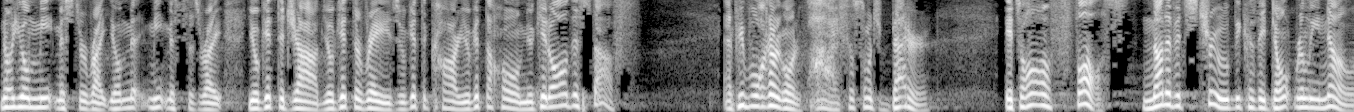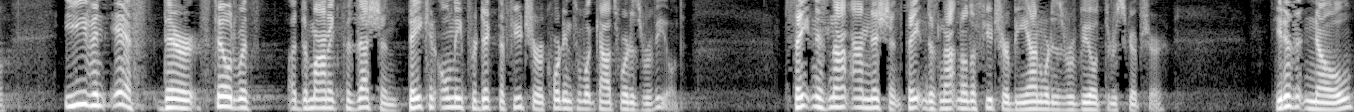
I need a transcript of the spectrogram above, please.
No, you'll meet Mr. Right. You'll meet Mrs. Right. You'll get the job. You'll get the raise. You'll get the car. You'll get the home. You'll get all this stuff. And people walk around going, wow, I feel so much better. It's all false. None of it's true because they don't really know. Even if they're filled with a demonic possession, they can only predict the future according to what God's word has revealed. Satan is not omniscient. Satan does not know the future beyond what is revealed through Scripture. He doesn't know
